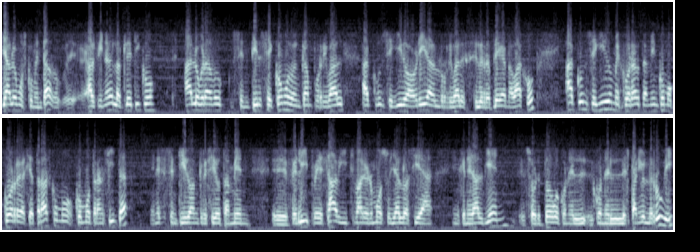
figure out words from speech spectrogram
ya lo hemos comentado, eh, al final el Atlético ha logrado sentirse cómodo en campo rival, ha conseguido abrir a los rivales que se le repliegan abajo, ha conseguido mejorar también cómo corre hacia atrás, cómo, cómo transita. En ese sentido han crecido también eh, Felipe, Savic, Mario Hermoso ya lo hacía en general bien, eh, sobre todo con el, con el español de Rubi,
